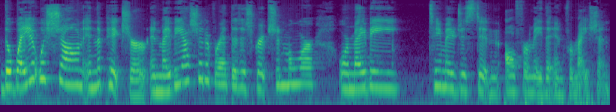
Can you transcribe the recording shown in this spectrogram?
the way it was shown in the picture, and maybe I should have read the description more, or maybe Temu just didn't offer me the information.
